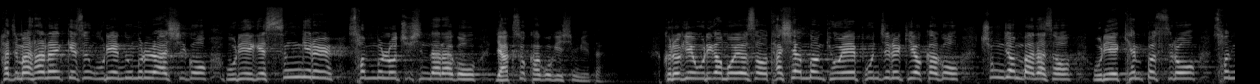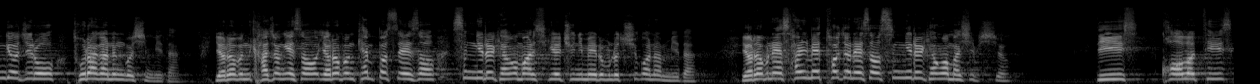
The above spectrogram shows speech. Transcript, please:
하지만 하나님께서 우리의 눈물을 아시고 우리에게 승리를 선물로 주신다라고 약속하고 계십니다. 그러기에 우리가 모여서 다시 한번 교회의 본질을 기억하고 충전받아서 우리의 캠퍼스로 선교지로 돌아가는 것입니다. 여러분 가정에서 여러분 캠퍼스에서 승리를 경험하시길 주님의 이름으로 축원합니다. 여러분의 삶의 터전에서 승리를 경험하십시오. These qualities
